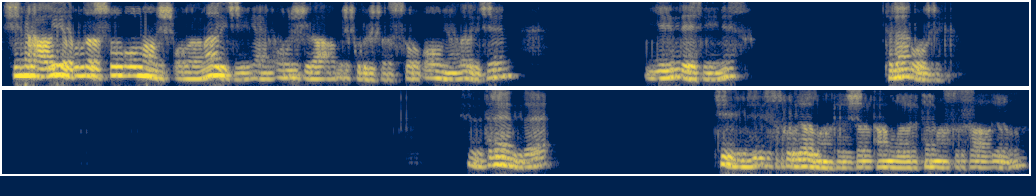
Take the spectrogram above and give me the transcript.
Şimdi haliyle burada stop olmamış olanlar için yani 13 lira 60 kuruşta stop olmayanlar için yeni desteğimiz trend olacak. Şimdi trendi de çizgimizi bir sıfırlayalım arkadaşlar. Tam olarak teması sağlayalım.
